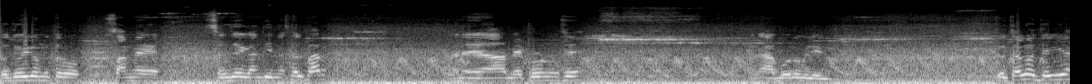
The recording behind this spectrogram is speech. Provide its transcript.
તો જોઈ લો મિત્રો, સામે સંજય ગાંધી નેશનલ પાર્ક. અને આ મેટ્રોનું છે. આ બોરવલીનું. તો ચલો જઈએ.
